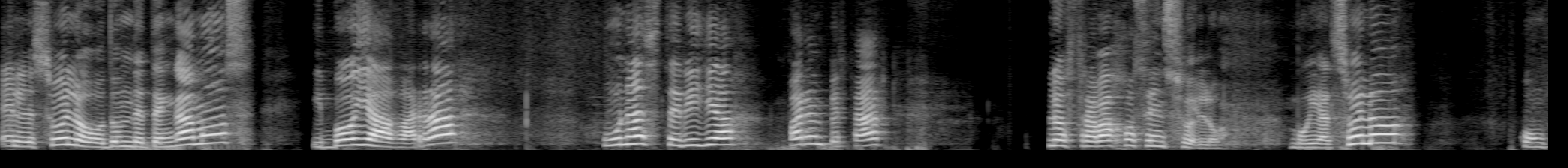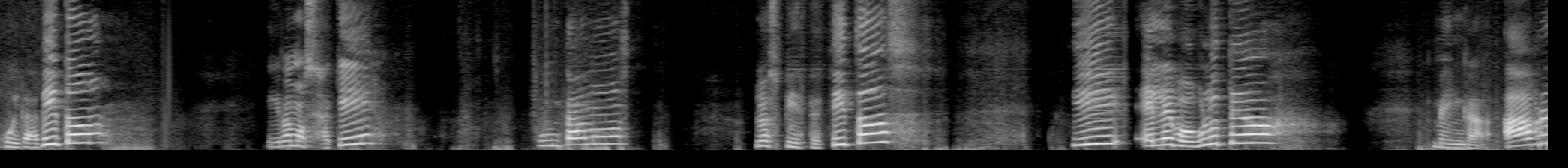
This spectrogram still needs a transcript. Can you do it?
en el suelo donde tengamos y voy a agarrar una esterilla para empezar los trabajos en suelo. Voy al suelo con cuidadito y vamos aquí. Juntamos los piececitos y elevo glúteo Venga, abro.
